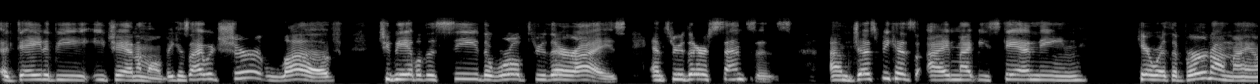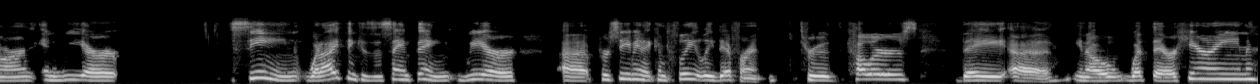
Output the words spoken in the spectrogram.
a day to be each animal because I would sure love to be able to see the world through their eyes and through their senses. Um, just because I might be standing here with a bird on my arm and we are seeing what I think is the same thing, we are uh, perceiving it completely different through colors. They, uh, you know, what they're hearing,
